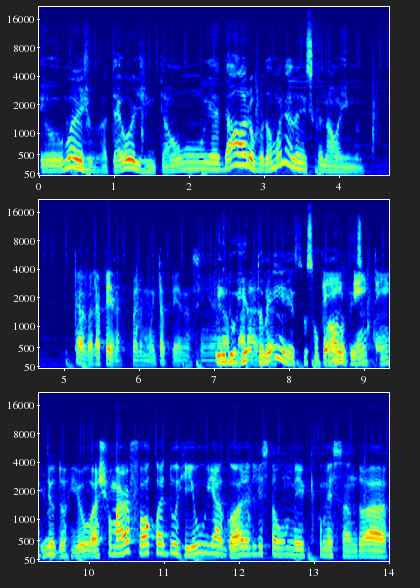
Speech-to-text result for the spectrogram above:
eu manjo até hoje. Então é da hora, eu vou dar uma olhada nesse canal aí, mano. Cara, vale a pena, vale muito a pena, assim. Tem é do Rio também? É São Tem, Paulo? tem, São tem, Rio? tem o do Rio. Acho que o maior foco é do Rio e agora eles estão meio que começando a,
